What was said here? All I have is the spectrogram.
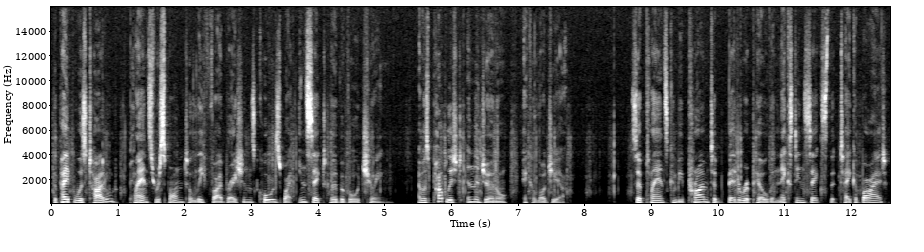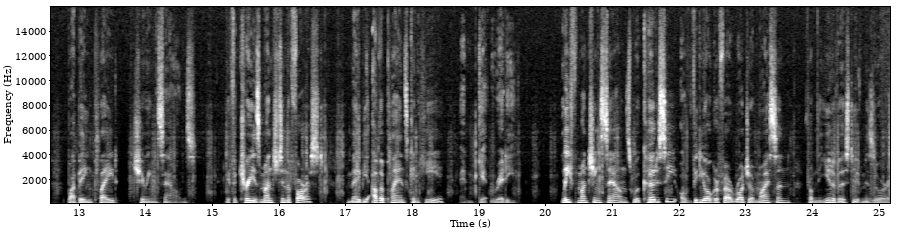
The paper was titled Plants Respond to Leaf Vibrations Caused by Insect Herbivore Chewing and was published in the journal Oecologia. So plants can be primed to better repel the next insects that take a bite by being played chewing sounds. If a tree is munched in the forest, maybe other plants can hear and get ready. Leaf munching sounds were courtesy of videographer Roger Meissen from the University of Missouri.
